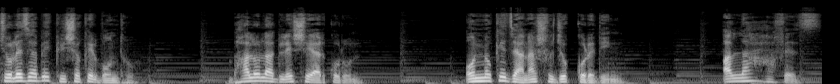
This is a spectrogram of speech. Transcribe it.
চলে যাবে কৃষকের বন্ধু। ভালো লাগলে শেয়ার করুন। অন্যকে জানার সুযোগ করে দিন। আল্লাহ হাফেজ।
